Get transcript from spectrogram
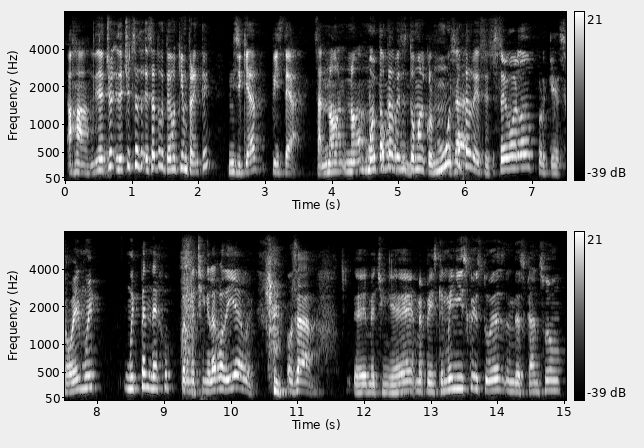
Ajá. De hecho, de hecho esta, esta que tengo aquí enfrente, ni siquiera pistea. O sea, no, No, muy no pocas veces toma alcohol. Muy O sea, pocas veces. Estoy gordo porque soy muy, muy pendejo, pero me chingué la rodilla, güey. O sea, eh, me chingué, me pellizqué el meñisco y estuve en descanso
